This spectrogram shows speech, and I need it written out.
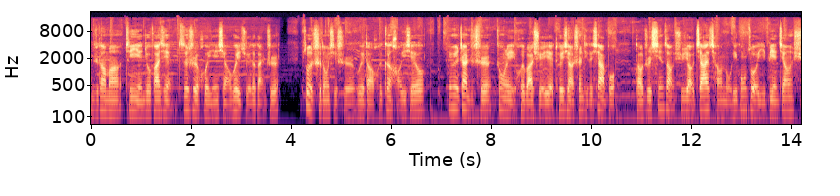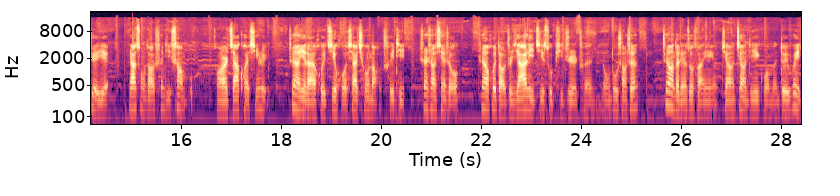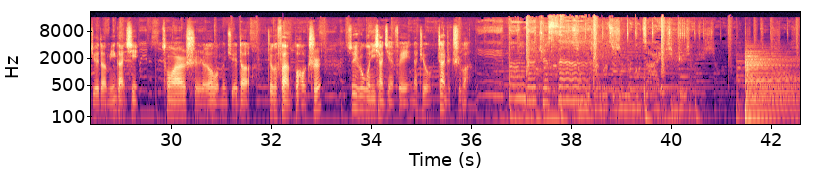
你知道吗？经研究发现，姿势会影响味觉的感知。坐着吃东西时，味道会更好一些哟。因为站着吃，重力会把血液推向身体的下部，导致心脏需要加强努力工作，以便将血液。押送到身体上部，从而加快心率。这样一来，会激活下丘脑垂体、肾上腺轴，这样会导致压力激素皮质醇浓度上升。这样的连锁反应将降低我们对味觉的敏感性，从而使得我们觉得这个饭不好吃。所以，如果你想减肥，那就站着吃吧。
